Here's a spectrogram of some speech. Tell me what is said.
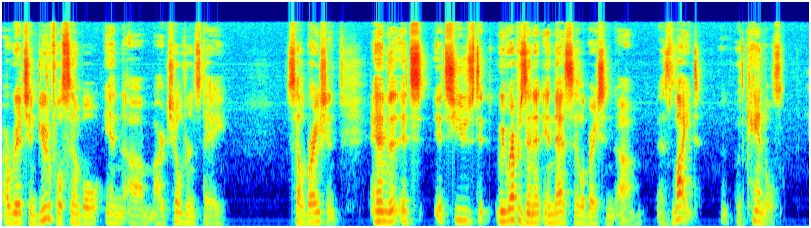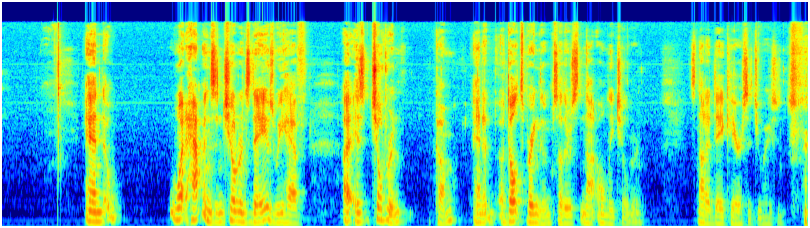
a rich and beautiful symbol in um, our children's day celebration. And it's it's used we represent it in that celebration um, as light with candles. And what happens in children's day is we have uh, is children come and adults bring them so there's not only children. It's not a daycare situation.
